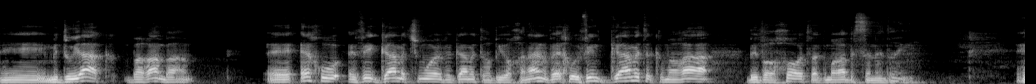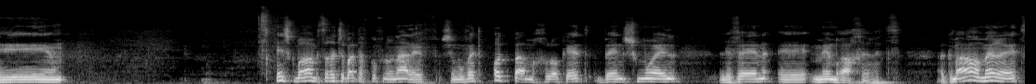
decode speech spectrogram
אה, מדויק ברמב"ם, אה, איך הוא הביא גם את שמואל וגם את רבי יוחנן, ואיך הוא הבין גם את הגמרא בברכות והגמרא בסנהדרין. אה, יש גמרא במסכת שבת תקנ"א שמובאת עוד פעם מחלוקת בין שמואל לבין אה, ממרה אחרת. הגמרא אומרת,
